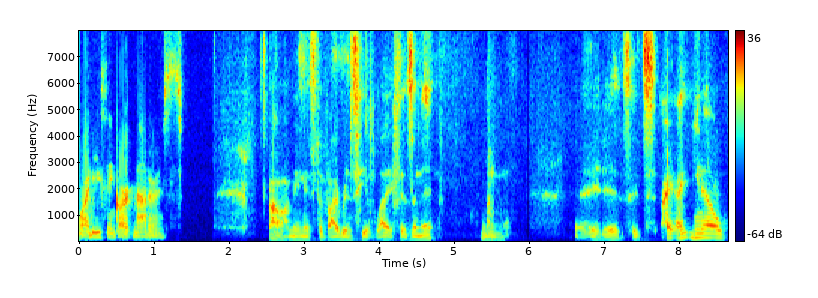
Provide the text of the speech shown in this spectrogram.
Why do you think art matters? Oh, I mean, it's the vibrancy of life, isn't it? I mean, it is. It's, I, I you know,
